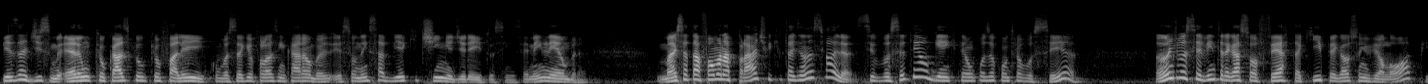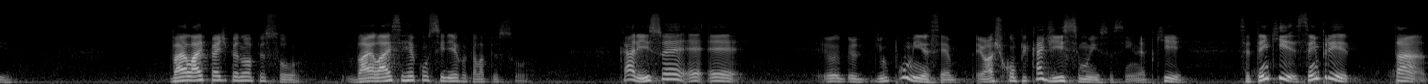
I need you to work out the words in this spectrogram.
pesadíssimo. Era um que o caso que eu, que eu falei com você que eu falava assim, caramba, esse eu nem sabia que tinha direito, assim, você nem lembra. Mas, de certa forma, na prática, que está dizendo assim, olha, se você tem alguém que tem alguma coisa contra você, antes de você vir entregar sua oferta aqui, pegar o seu envelope, vai lá e pede perdão à pessoa. Vai lá e se reconcilia com aquela pessoa. Cara, isso é, é, é eu, eu, digo por mim, assim, eu acho complicadíssimo isso, assim, né? Porque você tem que sempre tá,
